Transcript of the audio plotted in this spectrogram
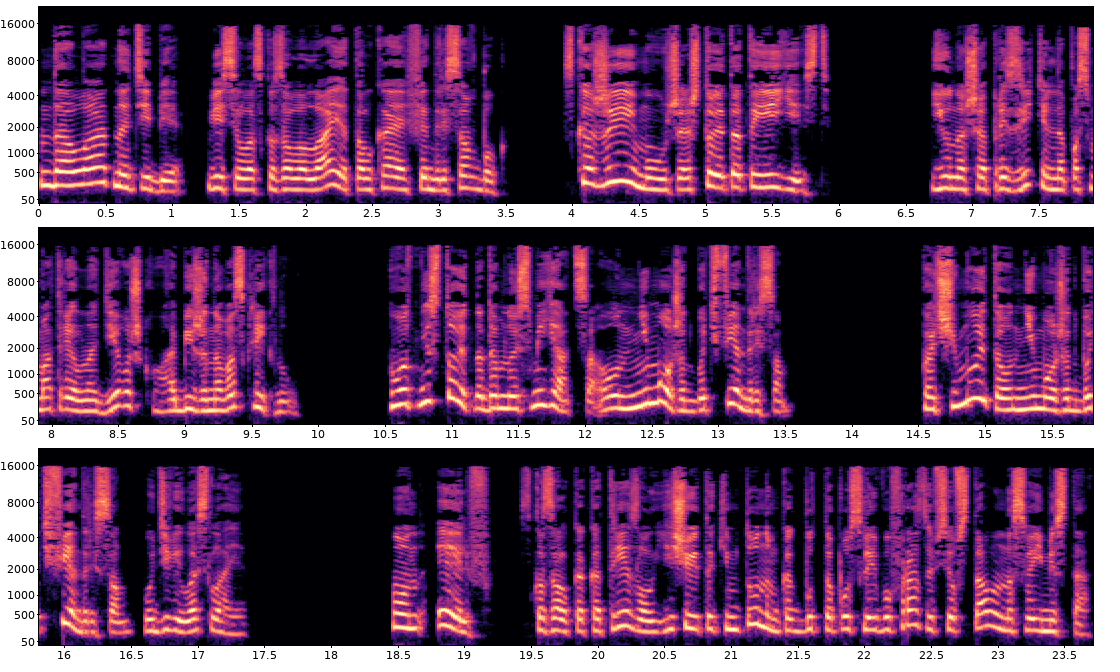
«Да ладно тебе», – весело сказала Лая, толкая Фенриса в бок. «Скажи ему уже, что это ты и есть». Юноша презрительно посмотрел на девушку, обиженно воскликнул. «Вот не стоит надо мной смеяться, он не может быть Фенрисом». «Почему это он не может быть Фенрисом?» – удивилась Лая. «Он эльф», – сказал, как отрезал, еще и таким тоном, как будто после его фразы все встало на свои места.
